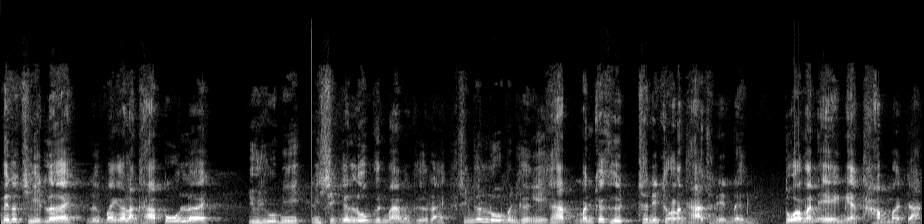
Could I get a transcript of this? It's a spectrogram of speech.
เมทัลฉีดเลย หรือไม่ก็หลังคาปูนเลยอยู่ๆมีมีชิงเกิลลูปขึ้นมามันคืออะไร ชิงเกิลลูปมันคืออย่างนี้ครับ มันก็คือชนิดของหลังคาชนิดหนึ่ง ตัวมันเองเนี่ยทำมาจาก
